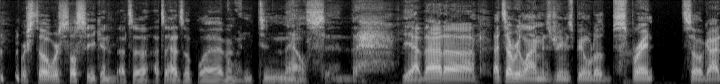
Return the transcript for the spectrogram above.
we're still we're still seeking. That's a that's a heads up play. I mean, Quenton Nelson. Yeah, that uh that's every lineman's dream is being able to sprint so a guy,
